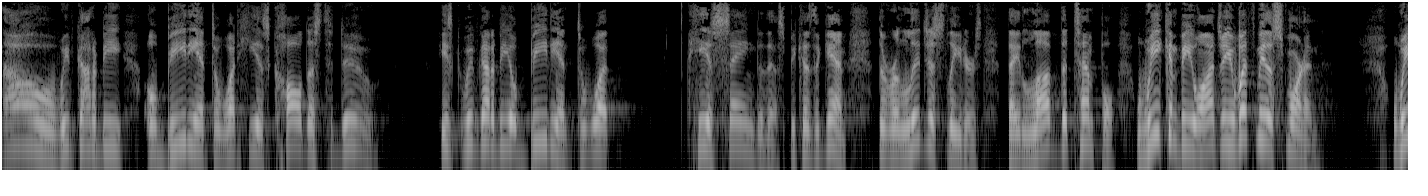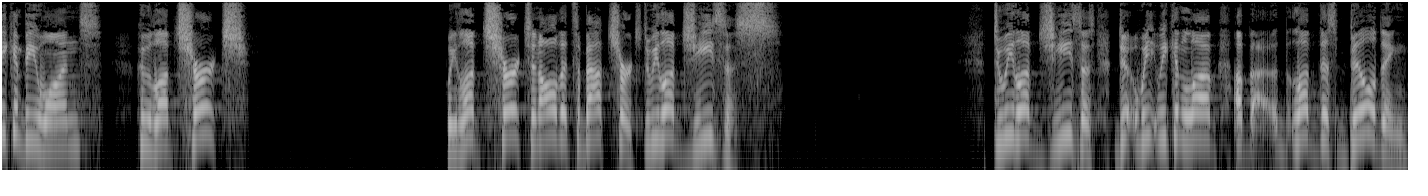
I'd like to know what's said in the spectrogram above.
No, we've got to be obedient to what He has called us to do. He's, we've got to be obedient to what he is saying to this because again the religious leaders they love the temple. We can be ones are you with me this morning? We can be ones who love church. We love church and all that's about church. Do we love jesus? Do we love jesus? Do, we, we can love, uh, love this building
